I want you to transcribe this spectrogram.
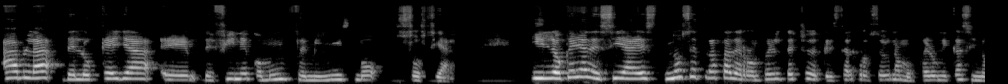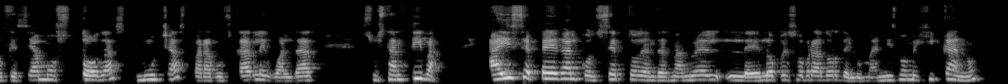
habla de lo que ella eh, define como un feminismo social. Y lo que ella decía es, no se trata de romper el techo de cristal porque soy una mujer única, sino que seamos todas, muchas, para buscar la igualdad sustantiva. Ahí se pega el concepto de Andrés Manuel López Obrador del humanismo mexicano,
